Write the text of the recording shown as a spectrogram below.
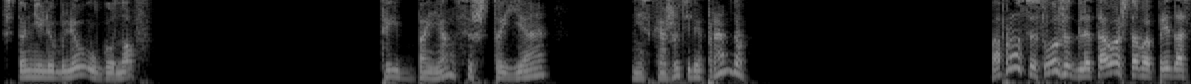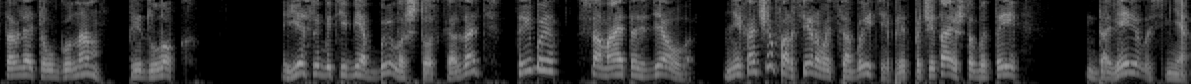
что не люблю лгунов». «Ты боялся, что я не скажу тебе правду?» Вопросы служат для того, чтобы предоставлять лгунам предлог. Если бы тебе было что сказать, ты бы сама это сделала. Не хочу форсировать события, предпочитаю, чтобы ты доверилась мне.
